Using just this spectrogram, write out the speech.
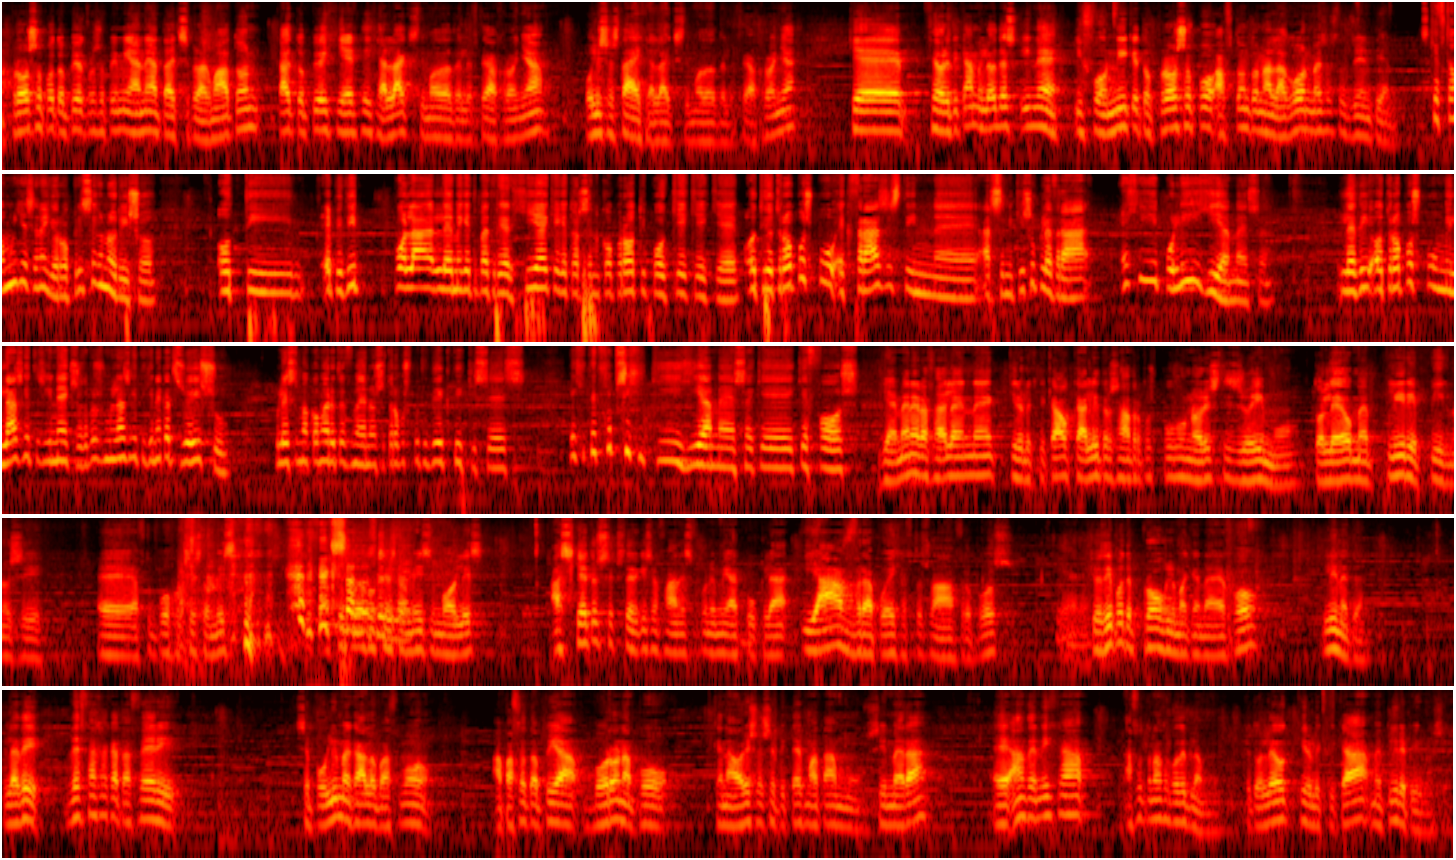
πρόσωπο το οποίο εκπροσωπεί μια νέα τάξη πραγμάτων. Κάτι το οποίο έχει έρθει, έχει αλλάξει τη μόδα τα τελευταία χρόνια. Πολύ σωστά έχει αλλάξει τη μόδα τα τελευταία χρόνια. Και θεωρητικά μιλώντας, είναι η φωνή και το πρόσωπο αυτών των αλλαγών μέσα στο GNTM. Σκεφτόμουν για σένα, Γιώργο, πριν σε γνωρίσω, ότι επειδή πολλά λέμε για την πατριαρχία και για το αρσενικό πρότυπο και, και, και, ότι ο τρόπος που εκφράζεις την ε, αρσενική σου πλευρά έχει πολύ υγεία μέσα. Δηλαδή, ο τρόπος που μιλάς για τις γυναίκες, ο τρόπος που μιλάς για τη γυναίκα της ζωής σου, που λες είμαι ακόμα ερωτευμένος, ο τρόπος που τη διεκδίκησες, έχει τέτοια ψυχική υγεία μέσα και, και φως. Για εμένα η Ραφαέλα είναι κυριολεκτικά ο καλύτερος άνθρωπος που έχω γνωρίσει στη ζωή μου. Το λέω με πλήρη επίγνωση ε, αυτού που έχω ξεστομίσει. αυτού που έχω ξεστομίσει μόλις. Ασχέτως της εξωτερικής εμφάνισης που είναι μια κούκλα, η άβρα που έχει αυτός ο άνθρωπος Τι ωραία. και οδήποτε πρόβλημα και να έχω, λύνεται. Δηλαδή, δεν θα είχα καταφέρει σε πολύ μεγάλο βαθμό από αυτά τα οποία μπορώ να πω και να ορίσω ως επιτεύγματά μου σήμερα, ε, αν δεν είχα αυτόν τον άνθρωπο δίπλα μου. Και το λέω κυριολεκτικά με πλήρη επίγνωση.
